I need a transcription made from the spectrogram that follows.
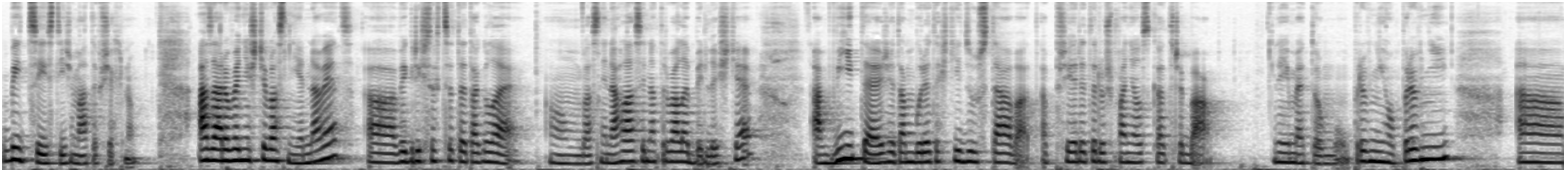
být si jistý, že máte všechno. A zároveň ještě vlastně jedna věc, vy když se chcete takhle um, vlastně nahlásit na trvalé bydliště a víte, že tam budete chtít zůstávat a přijedete do Španělska třeba, dejme tomu, prvního první a,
